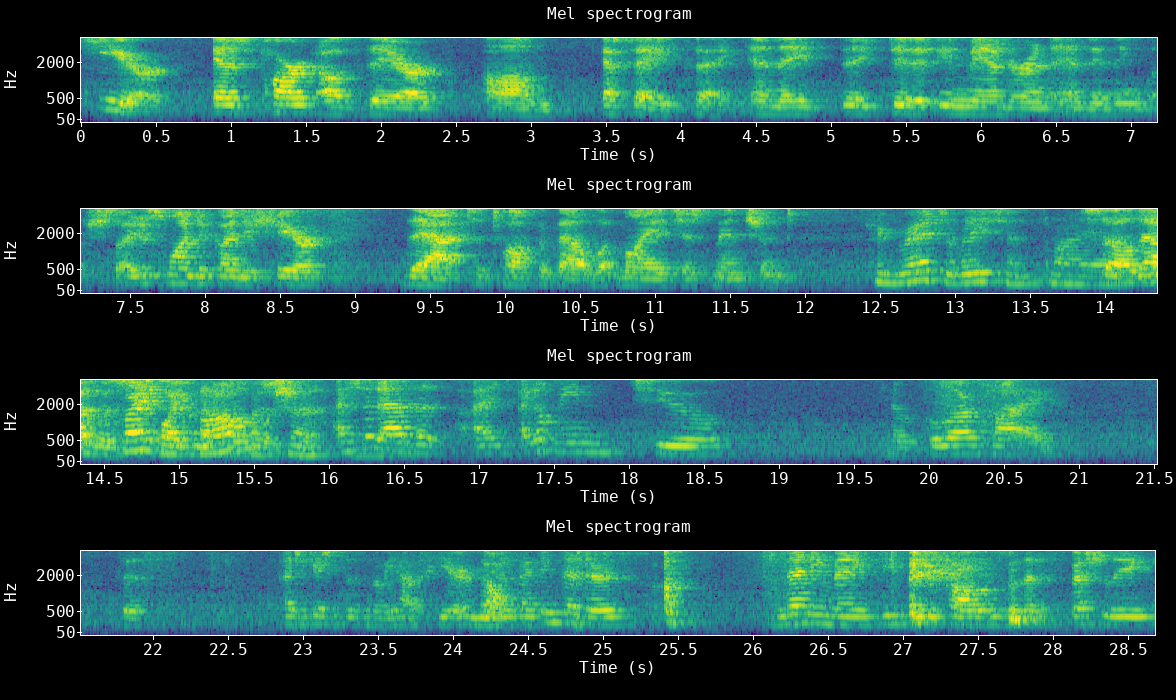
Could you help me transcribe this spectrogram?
here as part of their, um, essay thing, and they, they did it in Mandarin and in English. So I just wanted to kind of share that to talk about what Maya just mentioned. Congratulations, Maya. So that That's was quite quite an an accomplishment. accomplishment. I should add that I, I don't mean to, you know, glorify this education system that we have here. No. Because I think that there's many, many deep-rooted problems with it, especially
